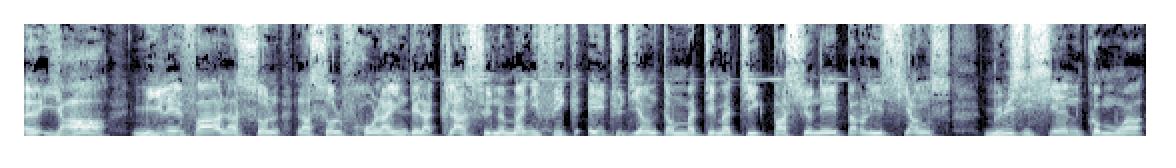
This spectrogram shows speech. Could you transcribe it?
Euh, ja, Mileva, la seule, la seule Fräulein de la classe, une magnifique étudiante en mathématiques, passionnée par les sciences, musicienne comme moi,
